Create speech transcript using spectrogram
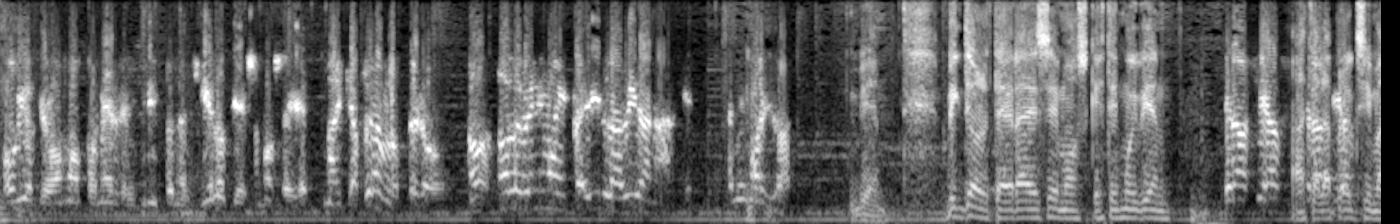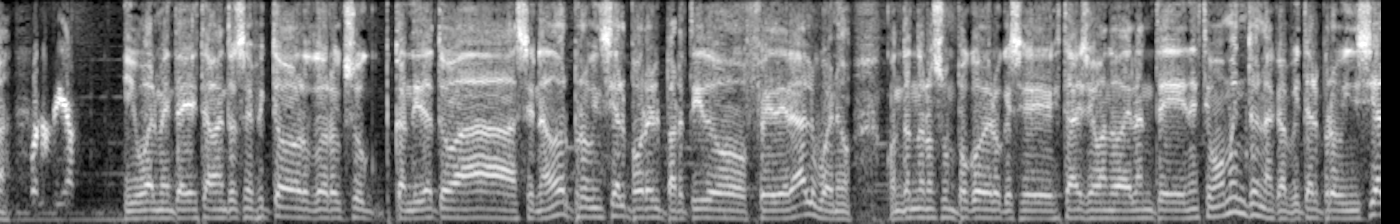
obvio que vamos a poner el grito en el cielo, que eso no, se, no hay que hacerlo, pero no, no le venimos a impedir la vida a nadie, venimos a ayudar. Bien. Víctor, te agradecemos, que estés muy bien. Gracias. Hasta gracias. la próxima. Buenos días. Igualmente ahí estaba entonces Víctor Doroxuk, candidato a senador provincial por el Partido Federal, bueno, contándonos un poco de lo que se está llevando adelante en este momento en la capital provincial.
